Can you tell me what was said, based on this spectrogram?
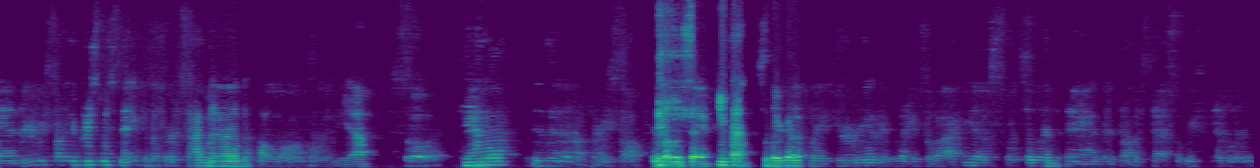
and they're going to be starting Christmas Day for the first time in a long time. Yeah. So Canada is in a pretty soft group, I would say. Yeah. So they're going to play Germany, they're playing Slovakia, Switzerland, and their toughest test will be Finland.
